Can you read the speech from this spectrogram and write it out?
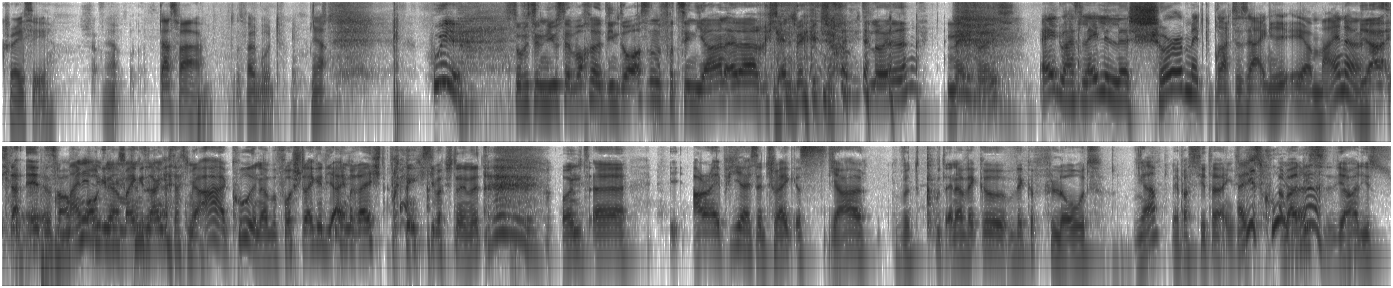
Crazy. Ja. Das war, das war gut. Ja. Hui. So viel zu den News der Woche. Dean Dawson vor zehn Jahren, Alter, richtig einen weggejumpt, Leute. Merkt euch. Ey, du hast Layla LeSure mitgebracht, das ist ja eigentlich eher meine. Ja, ich dachte, ey, das war meine original mein Gedanke. Ich dachte mir, ah, cool, na, bevor Steiger die einreicht, bringe ich die mal schnell mit. Und äh, RIP heißt der Track, ist, ja, wird gut einer wegge weggeflowt. Ja? Mehr passiert da eigentlich Ja, die ist cool, Aber die ist, ja, die ist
